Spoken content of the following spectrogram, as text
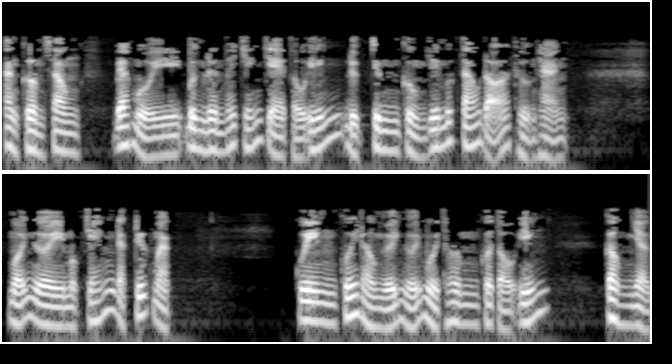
Ăn cơm xong, bé muội bưng lên mấy chén chè tổ yến được chưng cùng với mứt táo đỏ thượng hạng. Mỗi người một chén đặt trước mặt. Quyên cúi đầu ngửi ngửi mùi thơm của tổ yến, công nhận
